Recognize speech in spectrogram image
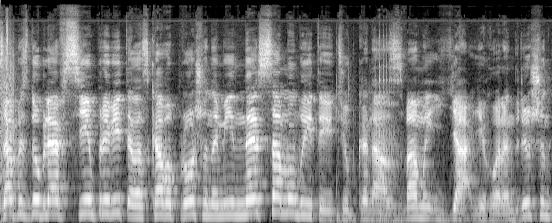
Запис дубля. Всім привіт! і ласкаво прошу на мій несамовитий YouTube канал. З вами я, Єгор Андрюшин.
